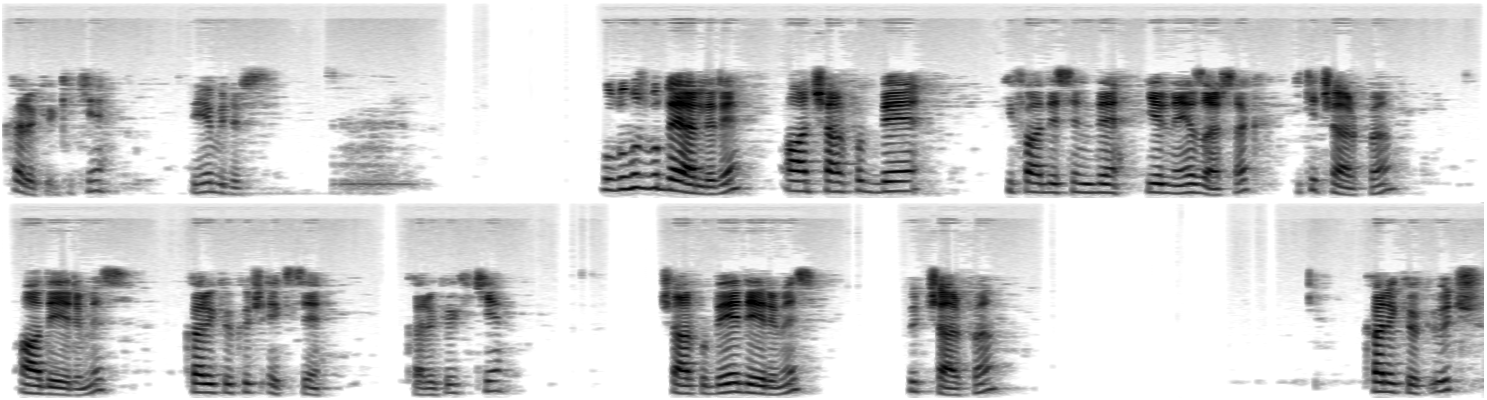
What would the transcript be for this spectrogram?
karekök 2 diyebiliriz. Bulduğumuz bu değerleri a çarpı b ifadesinde yerine yazarsak 2 çarpı a değerimiz karekök 3 eksi karekök 2 çarpı b değerimiz 3 çarpı karekök 3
